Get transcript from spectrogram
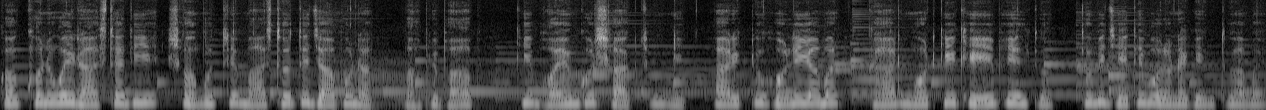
কখনো ওই রাস্তা দিয়ে সমুদ্রে মাছ ধরতে যাব না। বাপরে বাপ কি ভয়ঙ্কর শাকচুন্নি। আর একটু হলেই আমার ঘাড় মটকে খেয়ে ফেলতো। তুমি যেতে বলো না কিন্তু আমায়।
